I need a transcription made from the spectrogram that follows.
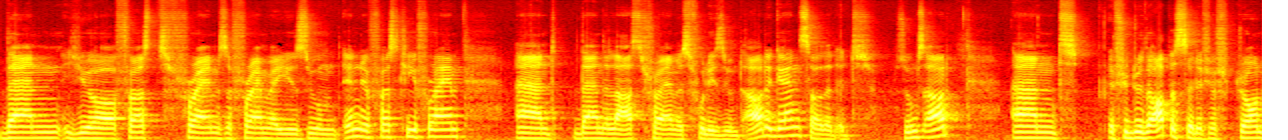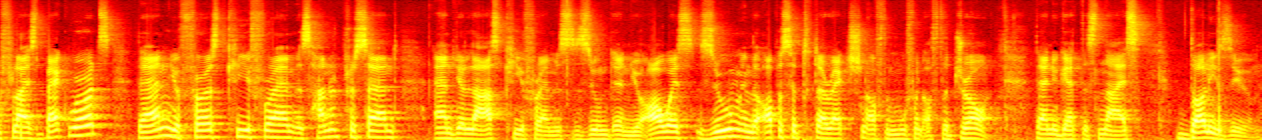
then your first frame is a frame where you zoomed in your first keyframe and then the last frame is fully zoomed out again so that it zooms out. And if you do the opposite, if your drone flies backwards, then your first keyframe is 100% and your last keyframe is zoomed in. You always zoom in the opposite direction of the movement of the drone. Then you get this nice dolly zoom.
